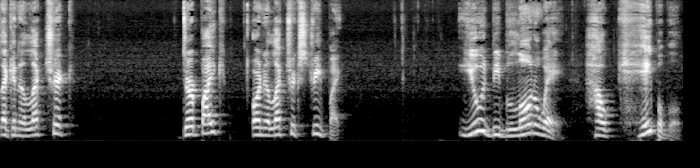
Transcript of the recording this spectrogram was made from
like an electric dirt bike or an electric street bike, you would be blown away how capable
